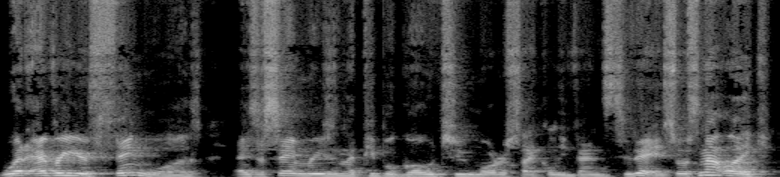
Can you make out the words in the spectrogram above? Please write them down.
whatever your thing was. It's the same reason that people go to motorcycle events today. So it's not like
